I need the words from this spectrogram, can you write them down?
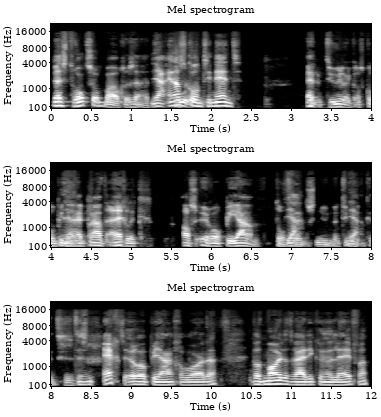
best trots op mogen zijn. Ja, en als Hoe- continent. En natuurlijk, als continent. Hij praat eigenlijk als Europeaan tot Ja. ons nu natuurlijk. Het is, Het is een echte Europeaan geworden. Wat mooi dat wij die kunnen leven.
